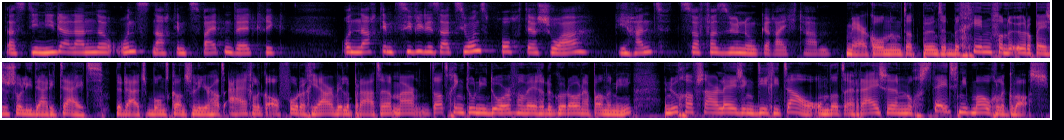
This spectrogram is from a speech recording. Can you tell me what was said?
dass die Niederlande uns nach dem Zweiten Weltkrieg und nach dem Zivilisationsbruch der Shoah die hand zur Versöhnung gereicht haben. Merkel noemt dat punt het begin van de Europese solidariteit. De Duitse bondskanselier had eigenlijk al vorig jaar willen praten, maar dat ging toen niet door vanwege de coronapandemie. En nu gaf ze haar lezing digitaal, omdat reizen nog steeds niet mogelijk was.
